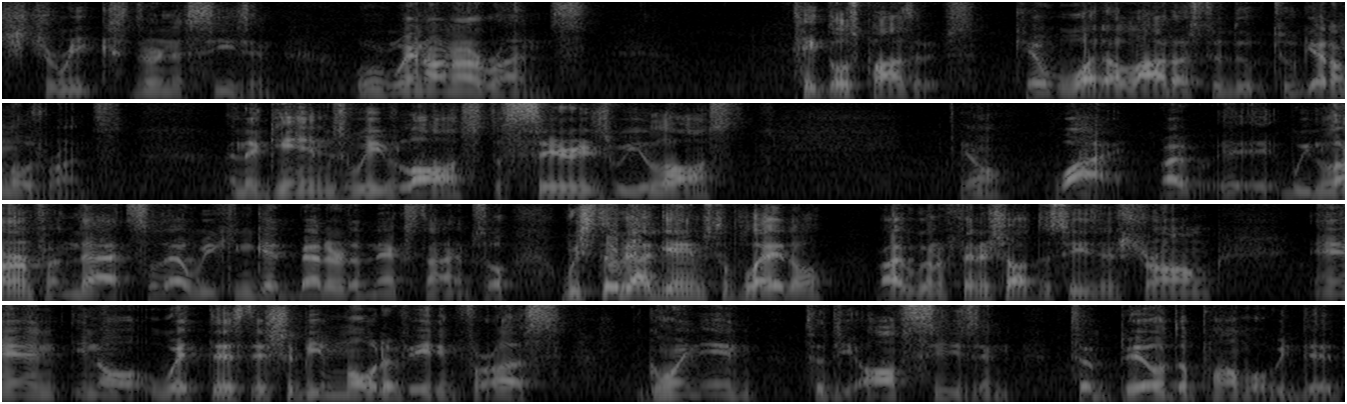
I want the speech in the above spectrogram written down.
streaks during the season. We went on our runs. Take those positives. Okay, what allowed us to do to get on those runs? And the games we've lost, the series we lost, you know, why? Right? It, it, we learn from that so that we can get better the next time. So we still got games to play though, right? We're gonna finish off the season strong. And you know, with this, this should be motivating for us going into the off season to build upon what we did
